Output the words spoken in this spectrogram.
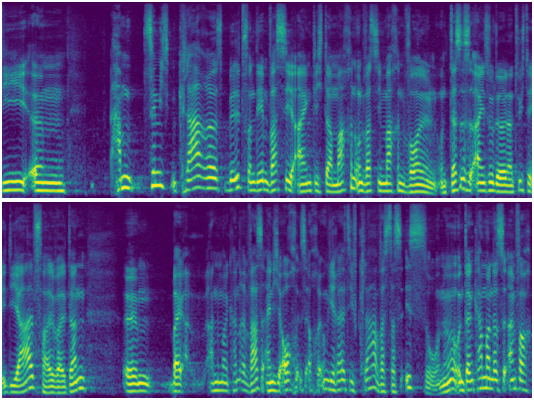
die ähm, haben ziemlich ein klares Bild von dem, was sie eigentlich da machen und was sie machen wollen. Und das ist eigentlich so der, natürlich der Idealfall, weil dann ähm, bei Annemal Kandre war es eigentlich auch, ist auch irgendwie relativ klar, was das ist so. Ne? Und dann kann man das einfach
